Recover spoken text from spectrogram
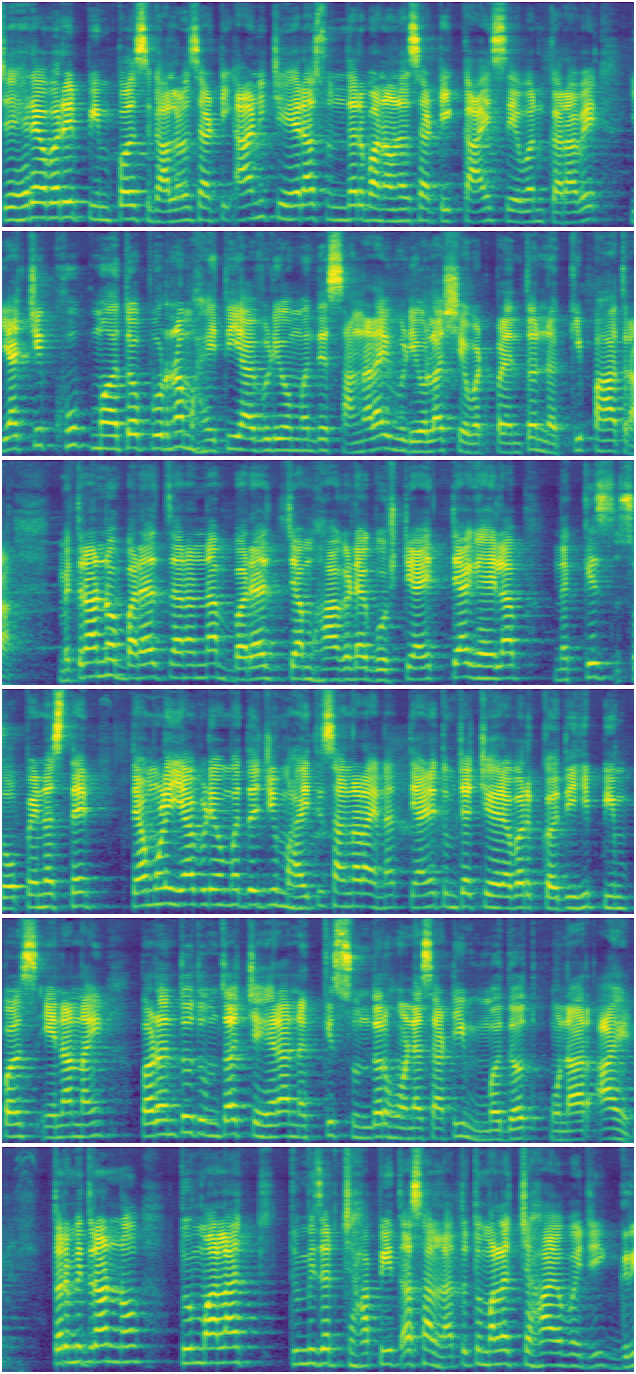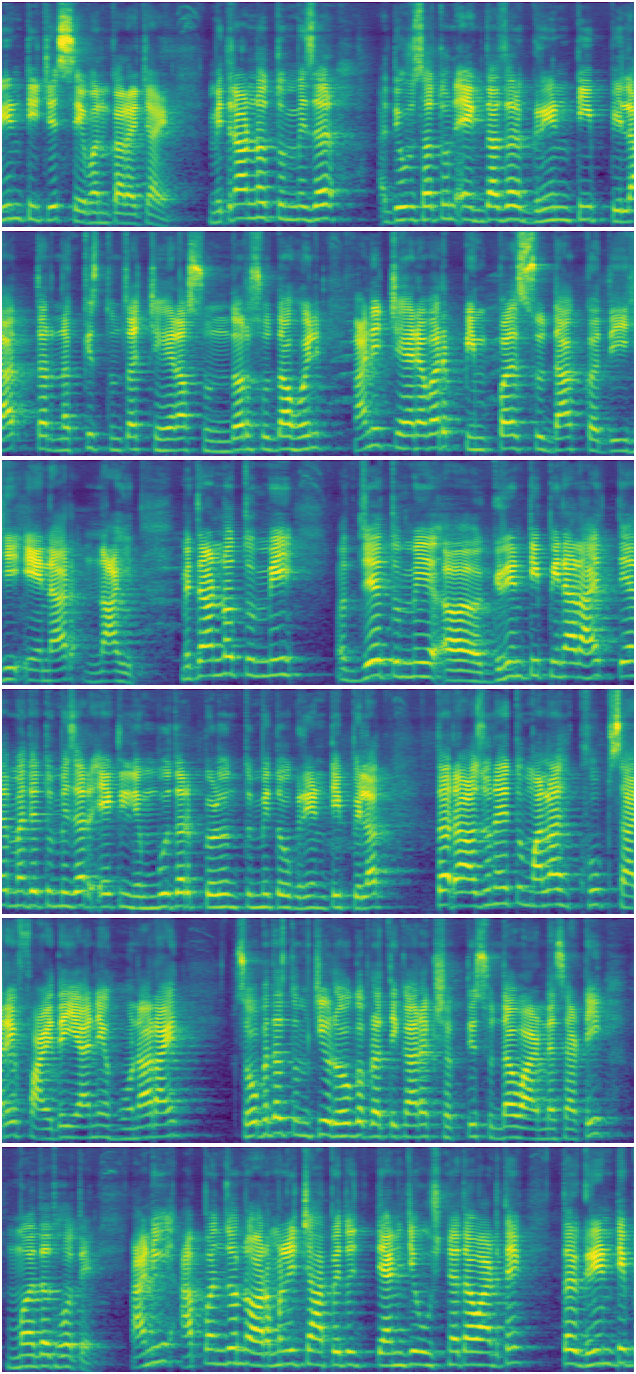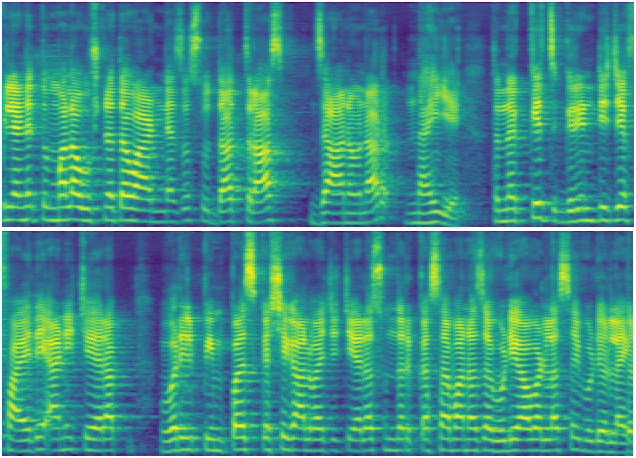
चेहऱ्यावरील पिंपल्स घालवण्यासाठी आणि चेहरा सुंदर बनवण्यासाठी काय सेवन करावे याची खूप महत्त्वपूर्ण माहिती या व्हिडिओमध्ये सांगणार आहे. व्हिडिओला शेवटपर्यंत नक्की पाहत राहा. मित्रांनो बऱ्याच जणांना बऱ्याच ज्या महागड्या गोष्टी आहेत त्या घ्यायला नक्कीच सोपे नसते. त्यामुळे या व्हिडिओमध्ये जी माहिती सांगणार आहे ना त्याने तुमच्या चेहऱ्यावर कधीही पिंपल्स येणार नाही परंतु तुमचा चेहरा नक्कीच सुंदर होण्यासाठी मदत होणार आहे. तर मित्रांनो तुम्हाला तुम्ही जर चहा पित असाल ना तर तुम्हाला चहाऐवजी ग्रीन टीचे सेवन करायचे आहे. मित्रांनो तुम्ही जर दिवसातून एकदा जर ग्रीन टी पिलात तर नक्कीच तुमचा चेहरा सुंदरसुद्धा होईल आणि चेहऱ्यावर पिंपल्ससुद्धा कधीही येणार नाहीत. मित्रांनो तुम्ही जे तुम्ही ग्रीन टी पिणार आहेत त्यामध्ये तुम्ही जर एक लिंबू जर पिळून तुम्ही तो ग्रीन टी पिलात तर अजूनही तुम्हाला खूप सारे फायदे याने होणार आहेत. सोबतच तुमची रोगप्रतिकारक शक्तीसुद्धा वाढण्यासाठी मदत होते. आणि आपण जो नॉर्मली चहा पितो त्याने जी उष्णता वाढते तर ग्रीन टी पिल्याने तुम्हाला उष्णता वाढण्याचा सुद्धा त्रास जाणवणार नाही आहे तर नक्कीच ग्रीन टीचे फायदे आणि चेहऱ्यावरील पिंपल्स कसे घालवायचे चेहरा सुंदर कसा बनवायचा व्हिडिओ आवडला असेल व्हिडिओ लाईक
